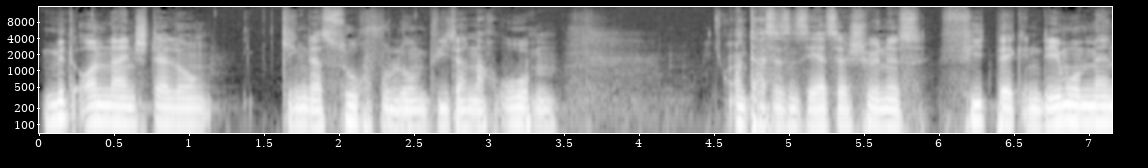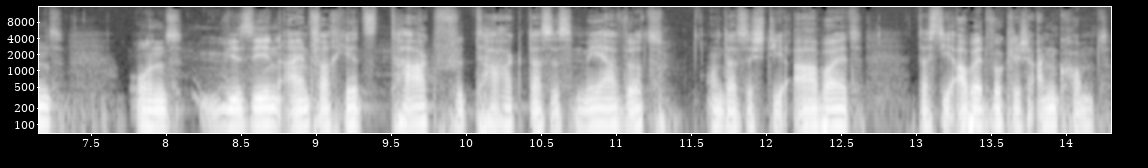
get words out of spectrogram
mit Online-Stellung ging das Suchvolumen wieder nach oben. Und das ist ein sehr, sehr schönes Feedback in dem Moment. Und wir sehen einfach jetzt Tag für Tag, dass es mehr wird und dass sich die Arbeit, dass die Arbeit wirklich ankommt.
